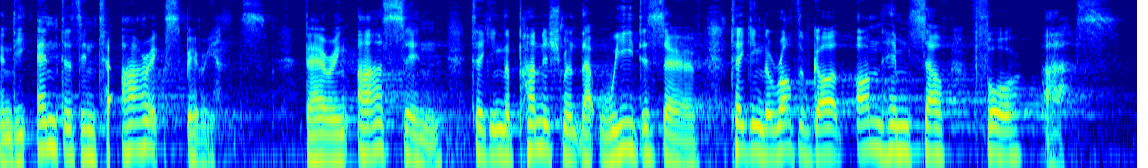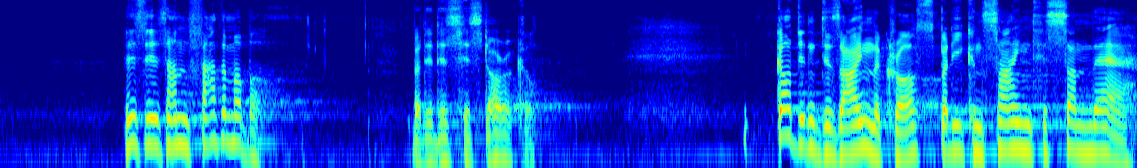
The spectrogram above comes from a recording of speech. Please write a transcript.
And he enters into our experience bearing our sin, taking the punishment that we deserve, taking the wrath of God on himself for us. This is unfathomable, but it is historical. God didn't design the cross, but He consigned His Son there.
